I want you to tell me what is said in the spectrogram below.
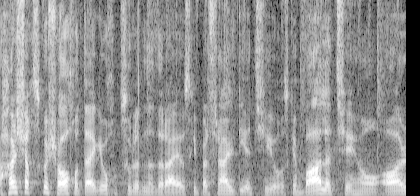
हर शख्स को शौक़ होता है कि वो खूबसूरत नज़र आए, उसकी पर्सनालिटी अच्छी हो, उसके बाल अच्छे हों और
